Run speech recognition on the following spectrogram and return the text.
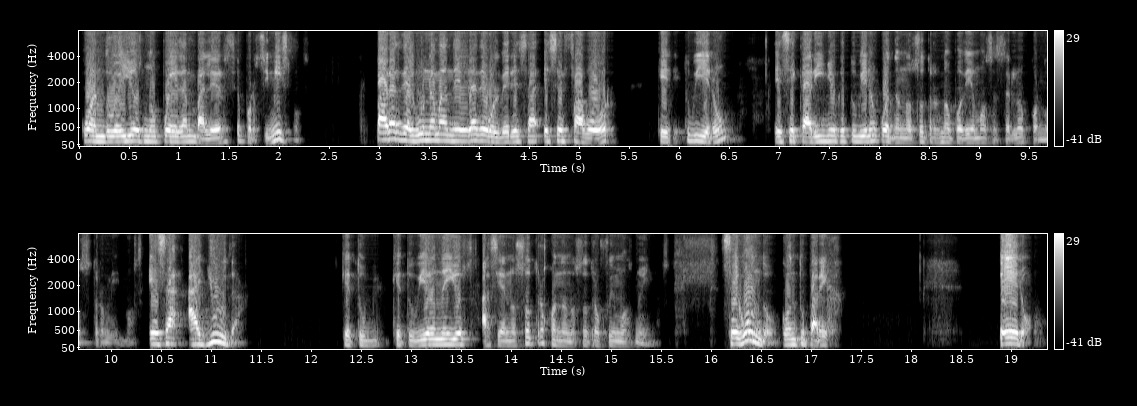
cuando ellos no puedan valerse por sí mismos para de alguna manera devolver esa, ese favor que tuvieron, ese cariño que tuvieron cuando nosotros no podíamos hacerlo por nosotros mismos. Esa ayuda que, que tuvieron ellos hacia nosotros cuando nosotros fuimos niños. Segundo, con tu pareja. Pero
